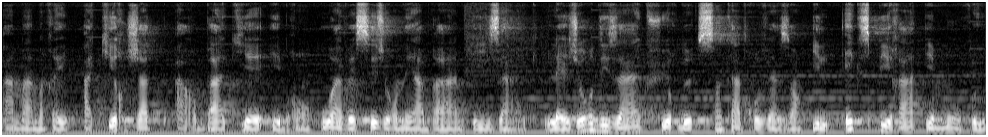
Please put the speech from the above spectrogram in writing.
à Mamré, à Kirjat Arba qui est Hébron, où avaient séjourné Abraham et Isaac. Les jours d'Isaac furent de 180 ans. Il expira et mourut,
